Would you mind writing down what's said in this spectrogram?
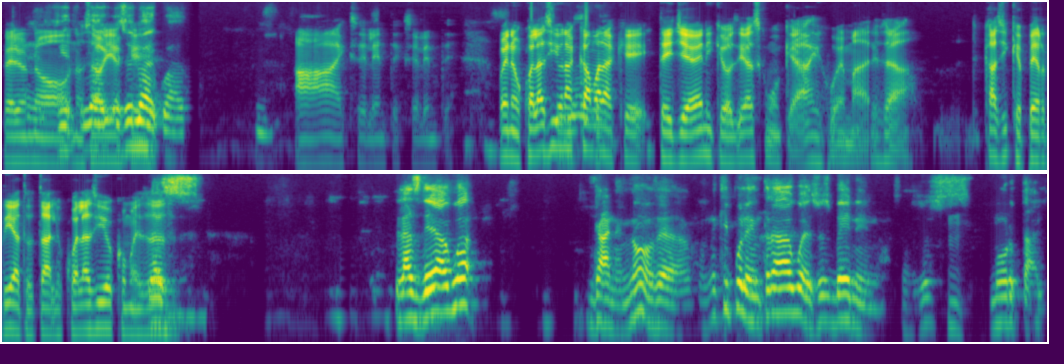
pero eh, no, no sabía eso es lo adecuado. Ah, excelente, excelente. Bueno, ¿cuál ha sido una cámara que te lleven y que vos digas como que, ay, joder madre, o sea, casi que pérdida total? ¿Cuál ha sido como esas las de agua ganan, ¿no? O sea, un equipo le entra agua, eso es veneno, eso es mm. mortal.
